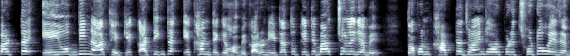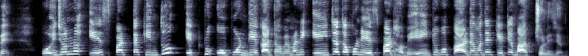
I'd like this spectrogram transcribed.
পার্টটা এই অবধি না থেকে কাটিংটা এখান থেকে হবে, কারণ এটা তো কেটে বাদ চলে যাবে। তখন খাপটা জয়েন্ট হওয়ার পরে ছোট হয়ে যাবে। ওই জন্য এস পার্টটা কিন্তু একটু ওপর দিয়ে কাটা হবে মানে এইটা তখন এস পার্ট হবে। এইটুকু পার্ট আমাদের কেটে বাদ চলে যাবে।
